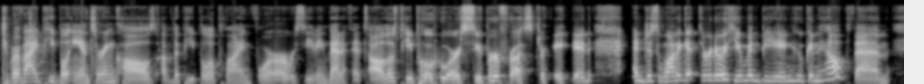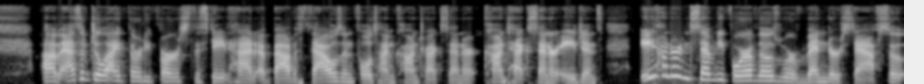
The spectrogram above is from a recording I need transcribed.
to provide people answering calls of the people applying for or receiving benefits. All those people who are super frustrated and just want to get through to a human being who can help them. Um, as of July 31st, the state had about a thousand full-time contract center contact center agents. 874 of those were vendor staff, so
